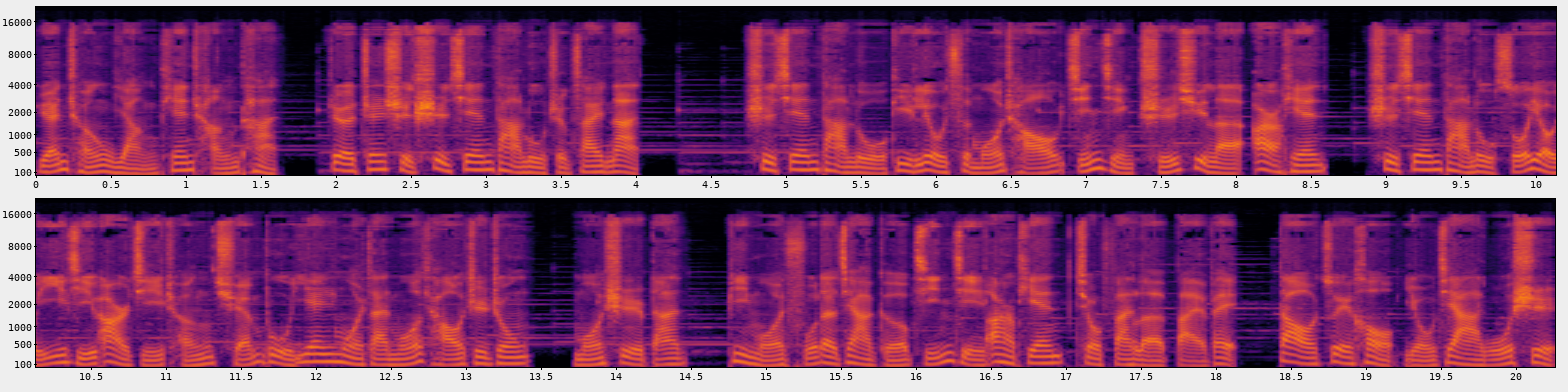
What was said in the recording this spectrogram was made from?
元成仰天长叹：“这真是世仙大陆之灾难。”世仙大陆第六次魔潮仅仅持续了二天，世仙大陆所有一级、二级城全部淹没在魔潮之中。魔士丹、地魔符的价格仅仅二天就翻了百倍，到最后有价无市，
